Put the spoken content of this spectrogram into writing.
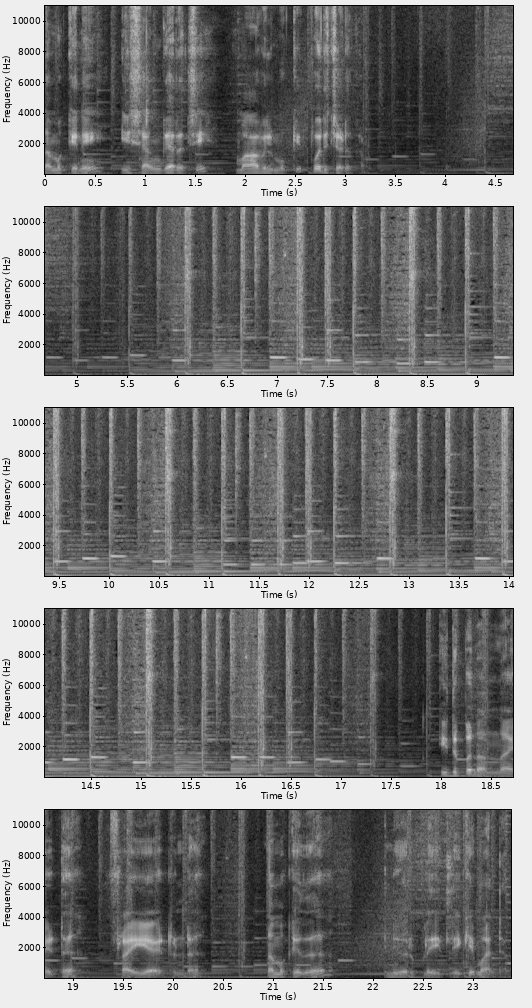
നമുക്കിനി ഈ ശങ്കരച്ചി മാവിൽ മുക്കി പൊരിച്ചെടുക്കാം. ഇതിപ്പോൾ നന്നായിട്ട് ഫ്രൈ ആയിട്ടുണ്ട്. നമുക്കിത് ഇനി ഒരു പ്ലേറ്റിലേക്ക് മാറ്റാം.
